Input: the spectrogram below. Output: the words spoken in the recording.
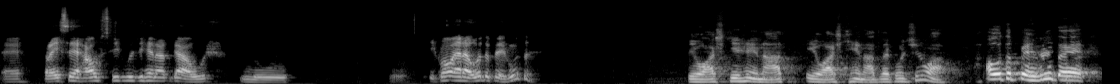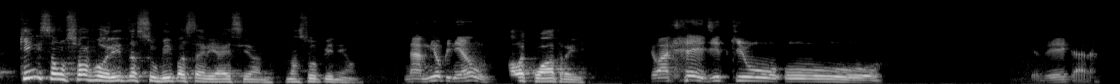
É, para encerrar o ciclo de Renato Gaúcho. No... E qual era a outra pergunta? Eu acho que Renato, eu acho que Renato vai continuar. A outra pergunta é: quem são os favoritos a subir para a Série A esse ano, na sua opinião? Na minha opinião? Fala quatro aí. Eu acredito que o, o... Ver, cara?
